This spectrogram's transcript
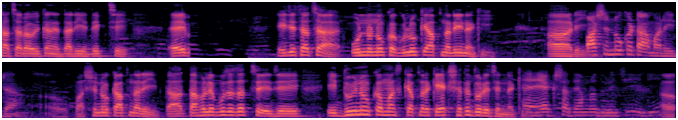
চাচারা ওইখানে দাঁড়িয়ে দেখছে। এই যে চাচা, অন্য নৌকাগুলো কি আপনারই নাকি? আর। পাশের নৌকাটা আমার এটা পাশে নৌকা আপনারই। তা তাহলে বোঝা যাচ্ছে যে এই দুই নৌকা মাছকে আপনারা কি একসাথে ধরেছেন নাকি? হ্যাঁ একসাথে আমরা ধরেছি এটি। ও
